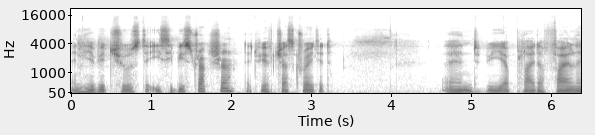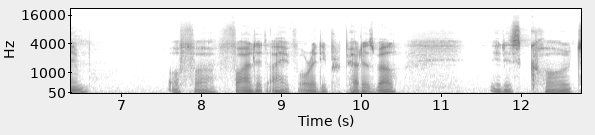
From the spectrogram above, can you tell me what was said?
And here we choose the ECB structure that we have just created. And we apply the file name of a file that I have already prepared as well. It is called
